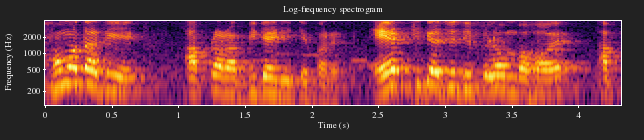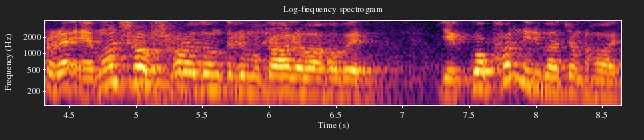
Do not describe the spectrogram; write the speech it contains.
ক্ষমতা দিয়ে আপনারা বিদায় নিতে পারেন। এর থেকে যদি বিলম্ব হয়, আপনারা এমন সব ষড়যন্ত্রের মোকাবেলা হবেন যে কখন নির্বাচন হয়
